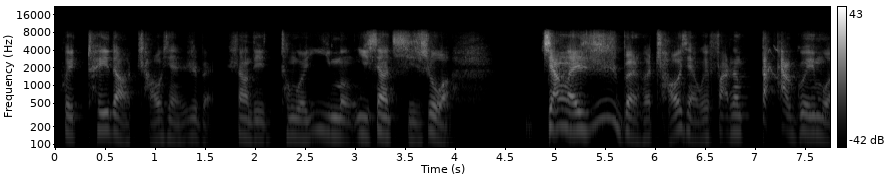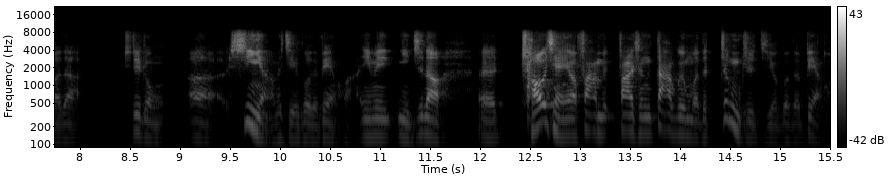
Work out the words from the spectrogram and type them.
会推到朝鲜、日本。上帝通过异梦、异象启示我，将来日本和朝鲜会发生大规模的这种呃信仰的结构的变化，因为你知道，呃，朝鲜要发发生大规模的政治结构的变化。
